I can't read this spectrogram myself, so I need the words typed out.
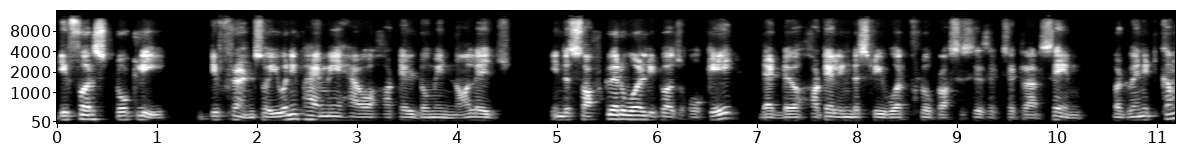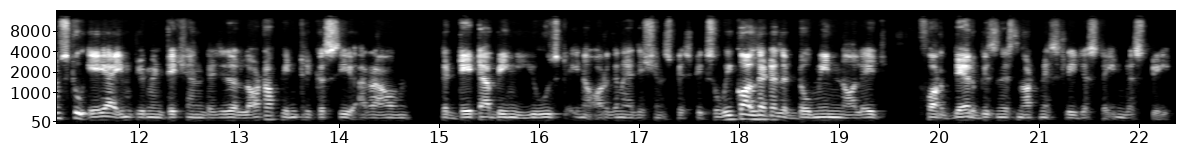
differs totally different. So even if I may have a hotel domain knowledge, in the software world, it was okay that the hotel industry workflow processes, etc., are same. But when it comes to AI implementation, there is a lot of intricacy around the data being used in an organization specific. So we call that as a domain knowledge for their business, not necessarily just the industry.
